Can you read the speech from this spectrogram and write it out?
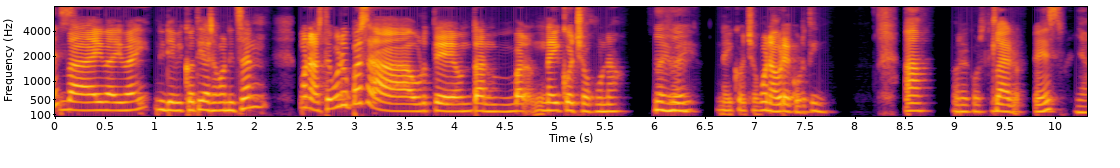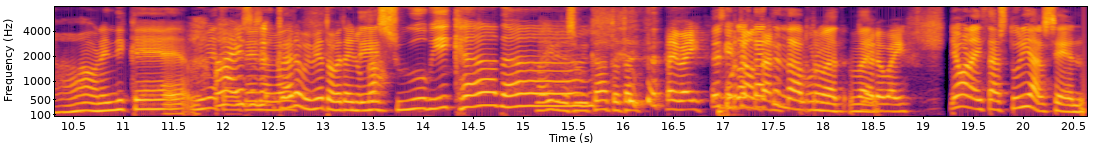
ez? bai, bai, bai, nire bikotia egon nintzen. Bueno, asteburu pasa urte hontan ba, nahiko txoguna. Bai, Mhm. bai, nahiko txoguna. Bueno, aurrek urtin. Ah, Aurrek urtin. claro, ez? Ja, oraindik eh, Ah, ez, ez, claro, 2008 irunga. Desubikada. Bai, bidezubika, total. Bai, bai, Ez que urte kostatzen da apur bat, bai. Claro, bai. Nego naiz Asturiasen.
